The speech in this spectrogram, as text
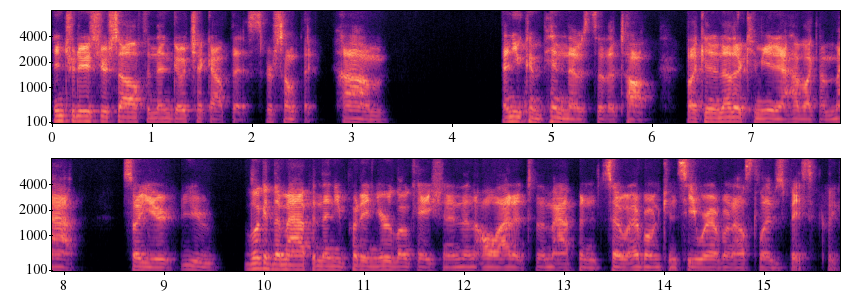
introduce yourself and then go check out this or something. Um, and you can pin those to the top. Like in another community, I have like a map. So you you look at the map and then you put in your location and then I'll add it to the map and so everyone can see where everyone else lives basically.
